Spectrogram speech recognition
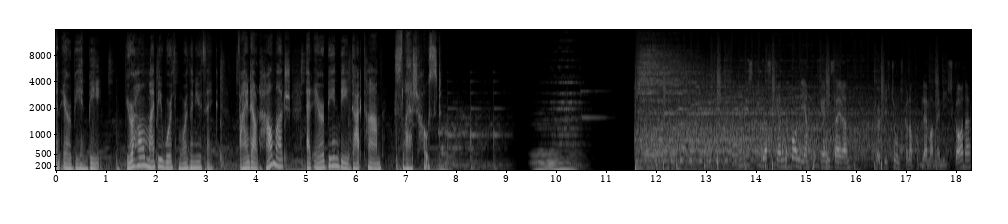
an Airbnb. Your home might be worth more than you think. Find out how much at airbnb.com/slash host. Med ball igjen på treningsleiren. Curtis Jones kan ha problemer med ny skade.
